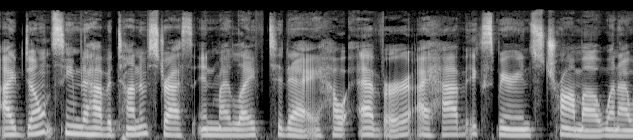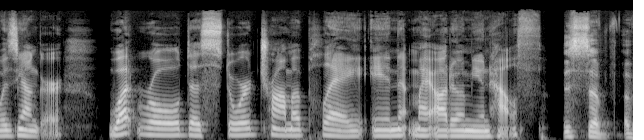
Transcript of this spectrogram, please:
I don't seem to have a ton of stress in my life today. However, I have experienced trauma when I was younger. What role does stored trauma play in my autoimmune health? This is a, a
